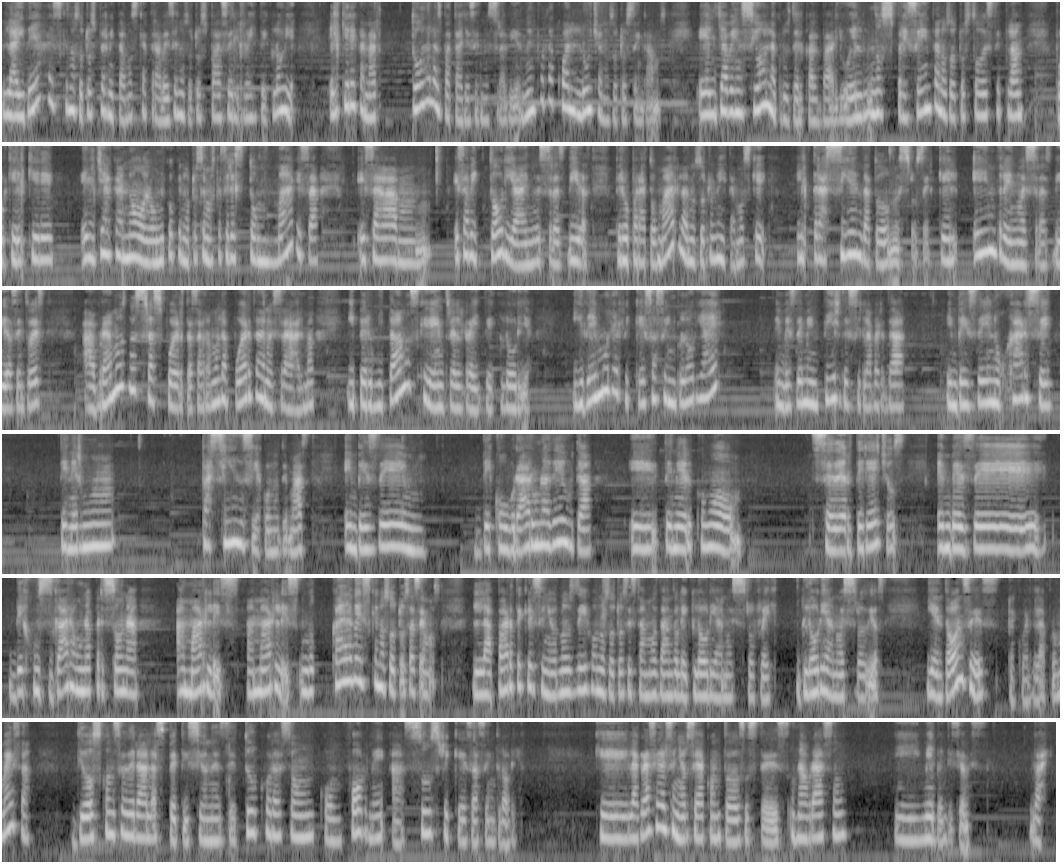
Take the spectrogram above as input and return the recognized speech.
la idea es que nosotros permitamos que a través de nosotros pase el Rey de Gloria. Él quiere ganar todas las batallas en nuestra vida, no importa cuál lucha nosotros tengamos. Él ya venció en la cruz del Calvario, Él nos presenta a nosotros todo este plan porque Él quiere, Él ya ganó, lo único que nosotros tenemos que hacer es tomar esa, esa, mm, esa victoria en nuestras vidas, pero para tomarla nosotros necesitamos que Él trascienda todo nuestro ser, que Él entre en nuestras vidas. Entonces, abramos nuestras puertas, abramos la puerta de nuestra alma y permitamos que entre el Rey de Gloria y démosle riquezas en gloria a Él. En vez de mentir, decir la verdad, en vez de enojarse, tener paciencia con los demás, en vez de, de cobrar una deuda, eh, tener como ceder derechos, en vez de, de juzgar a una persona, amarles, amarles. Cada vez que nosotros hacemos la parte que el Señor nos dijo, nosotros estamos dándole gloria a nuestro Rey, gloria a nuestro Dios. Y entonces, recuerde la promesa, Dios concederá las peticiones de tu corazón conforme a sus riquezas en gloria. Que la gracia del Señor sea con todos ustedes. Un abrazo y mil bendiciones. Bye.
